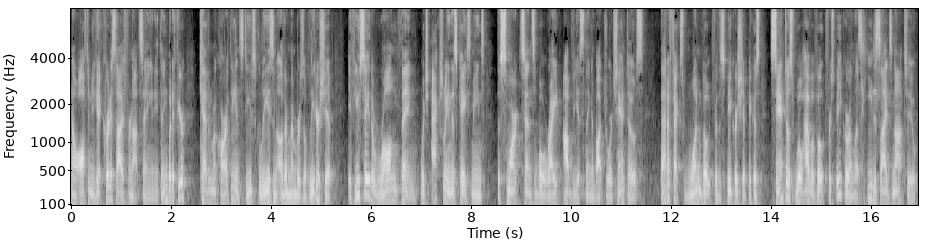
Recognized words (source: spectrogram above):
Now, often you get criticized for not saying anything, but if you're Kevin McCarthy and Steve Scalise and other members of leadership, if you say the wrong thing, which actually in this case means the smart, sensible, right, obvious thing about George Santos, that affects one vote for the speakership because Santos will have a vote for speaker unless he decides not to.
